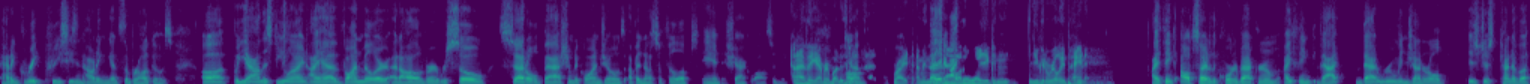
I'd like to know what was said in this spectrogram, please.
had a great preseason outing against the Broncos. Uh, but yeah, on this D line, I have Von Miller Ed Oliver, Rousseau, Settle, Basham, Daquan Jones, Epenesa Phillips, and Shaq Lawson. And I think everybody's got um, that, right? I mean, there's I, no I, other way you can you can really paint it. I think outside of the quarterback room, I think that that room in general is just kind of a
